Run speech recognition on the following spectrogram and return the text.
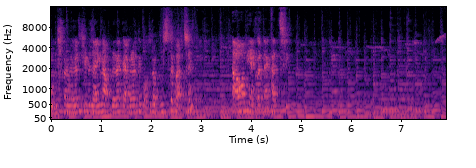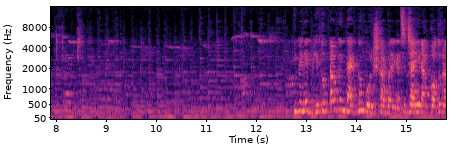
পরিষ্কার হয়ে গেছে, সেটা জানি না আপনারা ক্যামেরাতে কতটা বুঝতে পারছেন, তাও আমি একবার দেখাচ্ছি। ইভেন এই ভেতরটাও কিন্তু একদম পরিষ্কার হয়ে গেছে। জানি না কতটা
